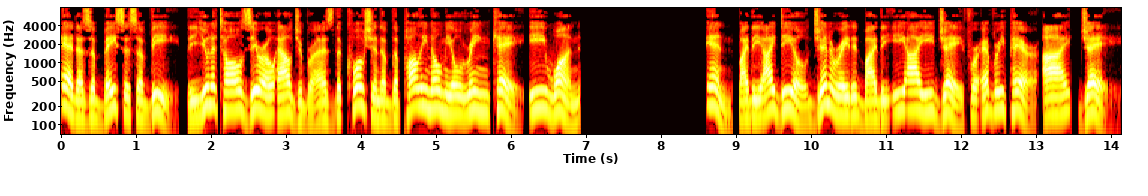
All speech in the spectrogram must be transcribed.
ed is a basis of V, the unital zero algebra is the quotient of the polynomial ring K E1 n by the ideal generated by the EIEJ for every pair I, J.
